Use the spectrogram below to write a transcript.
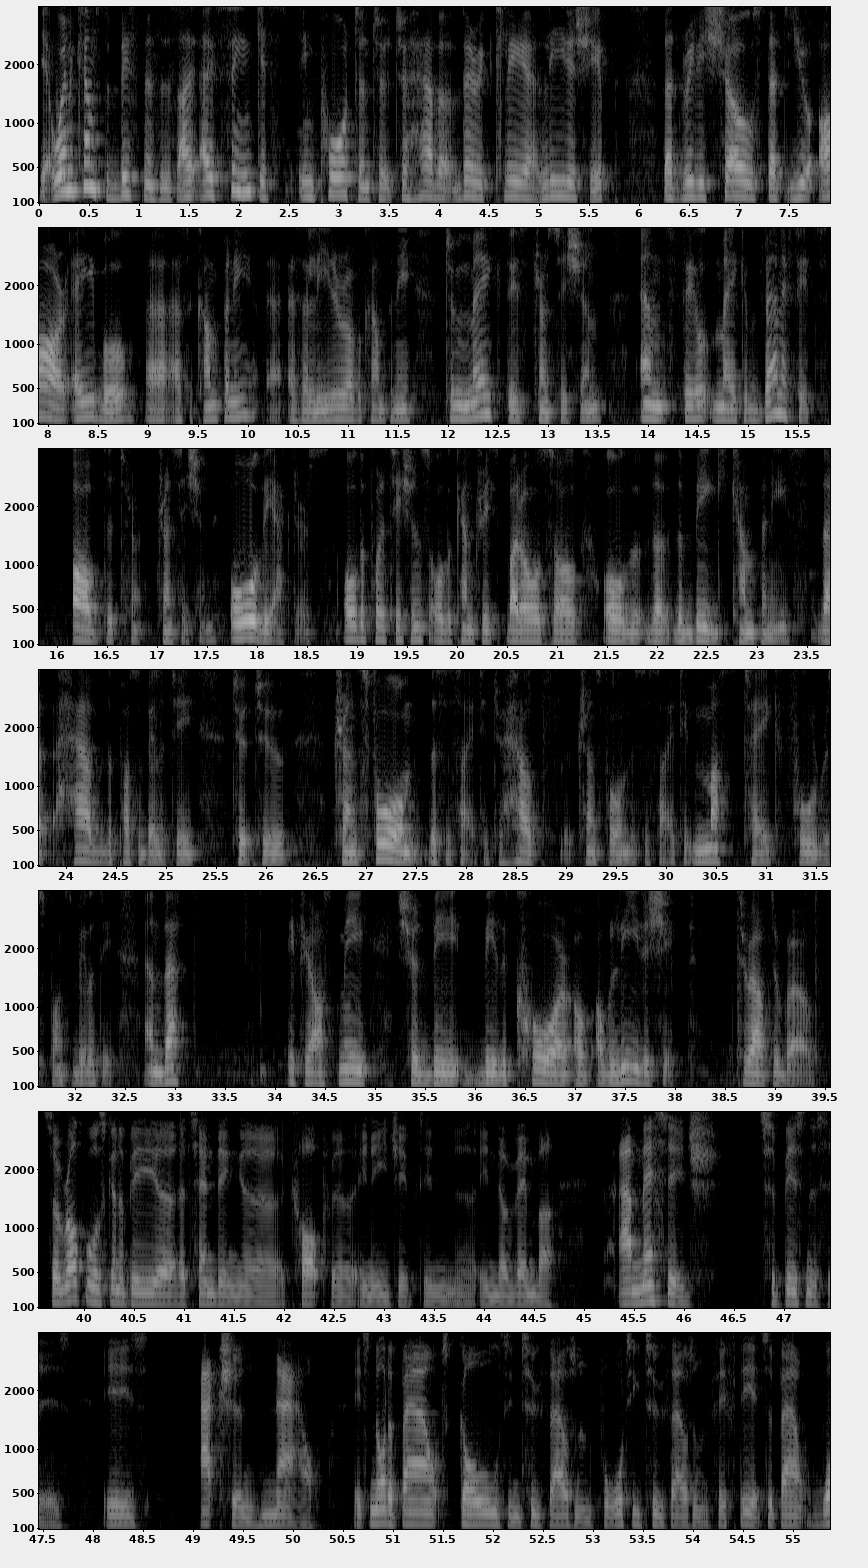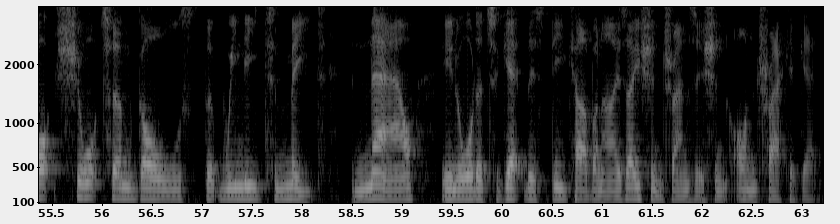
Yeah, when it comes to businesses, I, I think it's important to, to have a very clear leadership that really shows that you are able, uh, as a company, uh, as a leader of a company, to make this transition and still make a benefit of the tr transition. All the actors, all the politicians, all the countries, but also all the, the, the big companies that have the possibility to, to transform the society, to help transform the society, must take full responsibility. And that, if you ask me, should be, be the core of, of leadership throughout the world. So Rockwool's going to be uh, attending uh, COP uh, in Egypt in, uh, in November. Our message to businesses is action now. It's not about goals in 2040, 2050. It's about what short-term goals that we need to meet now in order to get this decarbonisation transition on track again.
